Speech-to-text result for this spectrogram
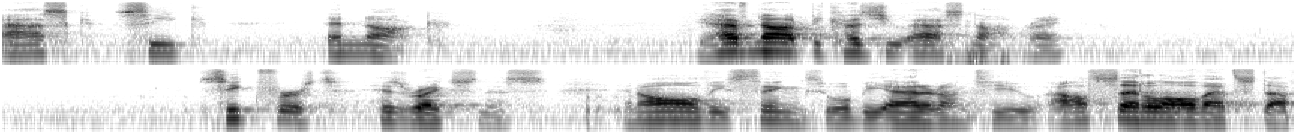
Ask, seek, and knock. You have not because you ask not, right? Seek first his righteousness, and all these things will be added unto you. I'll settle all that stuff.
